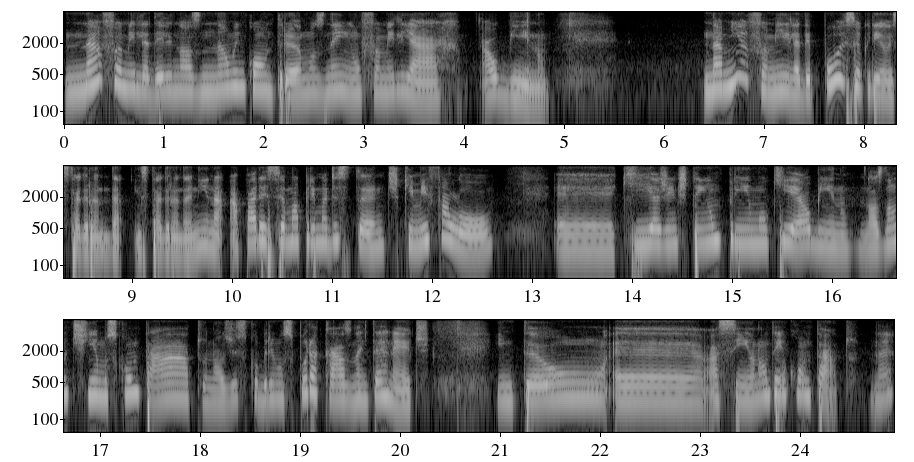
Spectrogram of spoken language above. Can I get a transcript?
Na família dele, nós não encontramos nenhum familiar albino. Na minha família, depois que eu criei o Instagram da, Instagram da Nina, apareceu uma prima distante que me falou é, que a gente tem um primo que é albino. Nós não tínhamos contato, nós descobrimos por acaso na internet. Então, é, assim, eu não tenho contato, né?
